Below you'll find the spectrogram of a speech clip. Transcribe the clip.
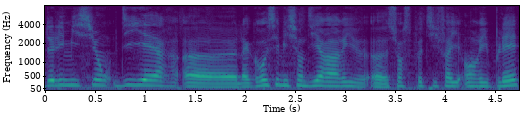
de l'émission d'hier, euh, la grosse émission d'hier arrive sur Spotify en replay.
